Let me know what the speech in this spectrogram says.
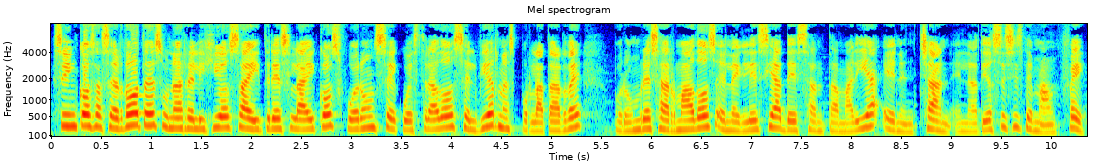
Cinco sacerdotes, una religiosa y tres laicos fueron secuestrados el viernes por la tarde por hombres armados en la iglesia de Santa María en Enchan, en la diócesis de Manfé,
